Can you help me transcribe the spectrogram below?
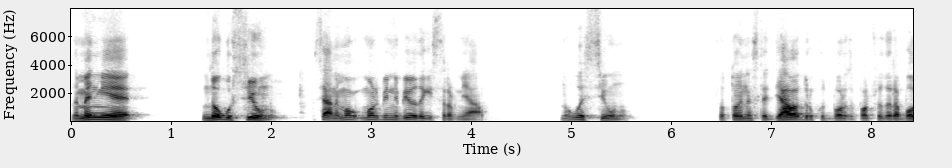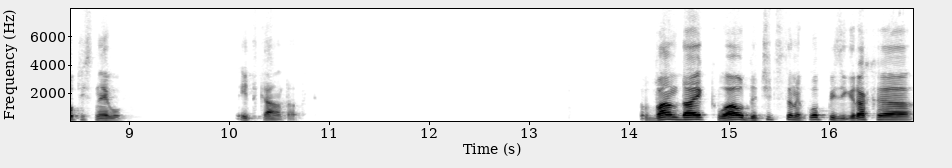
на мен ми е много силно. Сега, не мога, може би не бива да ги сравнявам. Много е силно. Защото той наследява друг отбор, започва да работи с него и така нататък. Ван Дайк, вау, дечиците на Клоп изиграха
